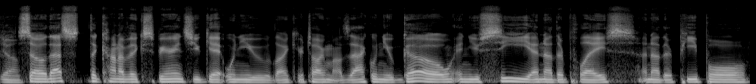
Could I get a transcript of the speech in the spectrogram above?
yeah. So that's the kind of experience you get when you, like you're talking about, Zach, when you go and you see another place, another people,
